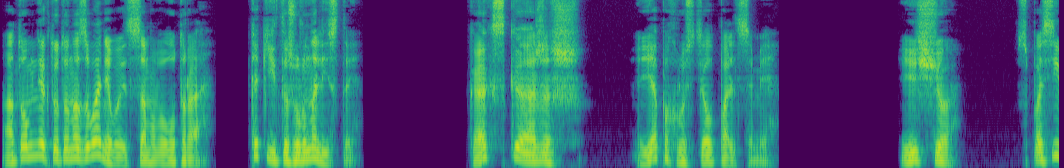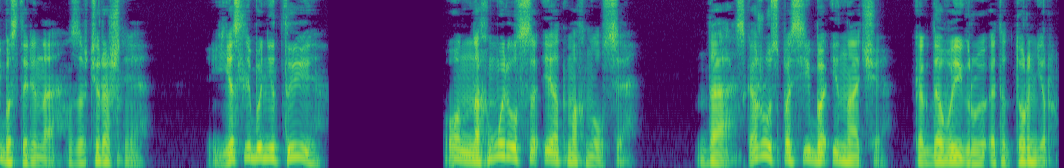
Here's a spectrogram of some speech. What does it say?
А то мне кто-то названивает с самого утра. Какие-то журналисты. Как скажешь. Я похрустел пальцами. еще. Спасибо, старина, за вчерашнее. Если бы не ты... Он нахмурился и отмахнулся. Да, скажу спасибо иначе, когда выиграю этот турнир.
